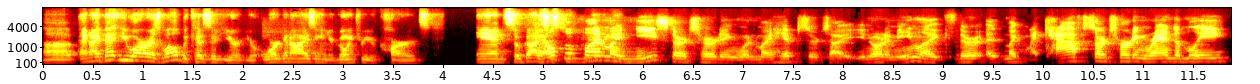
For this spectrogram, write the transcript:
uh, and i bet you are as well because of your, you're organizing and you're going through your cards and so guys I also find very- my knee starts hurting when my hips are tight. You know what I mean? Like they're like my calf starts hurting randomly.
